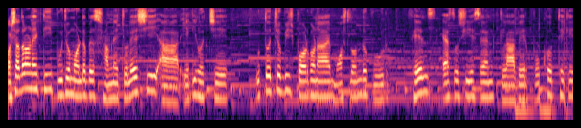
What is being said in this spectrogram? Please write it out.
অসাধারণ একটি পুজো মণ্ডপের সামনে চলে এসেছি, আর এটি হচ্ছে উত্তর চব্বিশ পরগনায় মসলন্দপুর ফেলস অ্যাসোসিয়েশন ক্লাবের পক্ষ থেকে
